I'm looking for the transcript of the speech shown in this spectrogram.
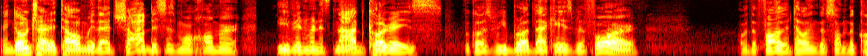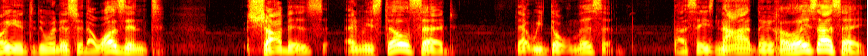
And don't try to tell me that Shabbos is more Chomer, even when it's not Kores, because we brought that case before of the father telling the son, the Koyin, to do an Isser that wasn't Shabbos, and we still said that we don't listen. That says not say.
